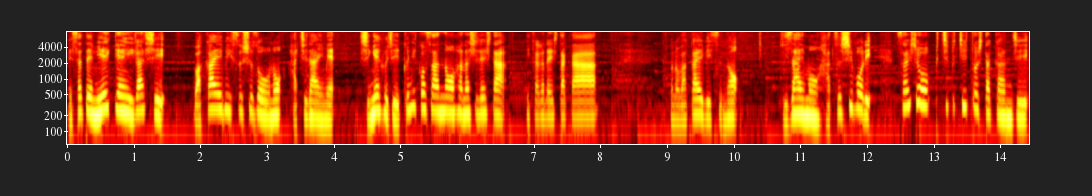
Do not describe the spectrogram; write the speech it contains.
えさて、三重県伊賀市若恵比寿酒造の8代目、重藤邦子さんのお話でした。いかがでしたか？この若恵比寿のギザイモン初絞り。最初、プチプチっとした感じ、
